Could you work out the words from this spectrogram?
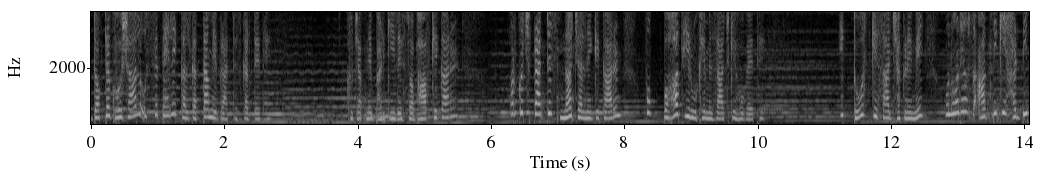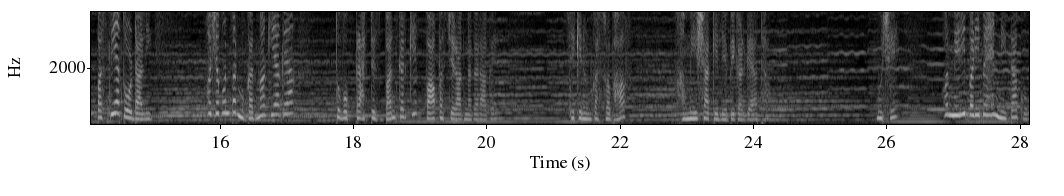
डॉक्टर घोषाल उससे पहले कलकत्ता में प्रैक्टिस करते थे। कुछ अपने भड़कीले स्वभाव के कारण और कुछ प्रैक्टिस न चलने के कारण वो बहुत ही रूखे मिजाज के हो गए थे। एक दोस्त के साथ झगड़े में उन्होंने उस आदमी की हड्डी पसलियाँ तोड़ डाली और जब उन पर मुकदमा किया गया तो वो प्रैक्टिस बंद करके वापस चिराग नगर आ गए। लेकिन उनका स्वभाव हमेशा के लिए बिगड़ गया था। मुझे और मेरी बड़ी बहन नीता को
